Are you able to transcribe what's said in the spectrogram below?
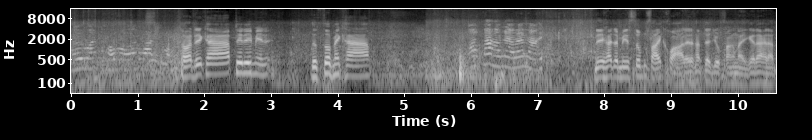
เออวันเขาบอกว่าวันหลวง สวัสดีครับ ที่นี่มีตึกส้มไหมครับอ๋อป้าเอาแนวไว้มานี่เขาจะมีซุ้มซ้ายขวาเลยนะครับ จะอยู่ฝั่งไหนก็ได้นะครับ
